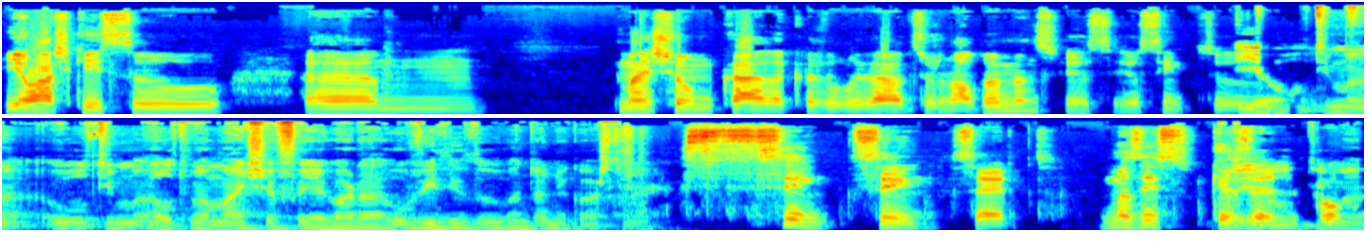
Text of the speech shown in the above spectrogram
E eu acho que isso um, mancha um bocado a credibilidade do jornal. Pelo menos eu, eu sinto. E a última, a, última, a última mancha foi agora o vídeo do António Costa, não é? Sim, sim, certo. Mas isso, quer foi dizer, última...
